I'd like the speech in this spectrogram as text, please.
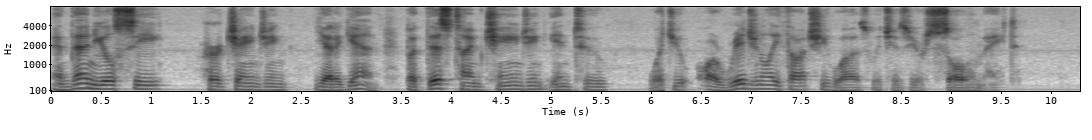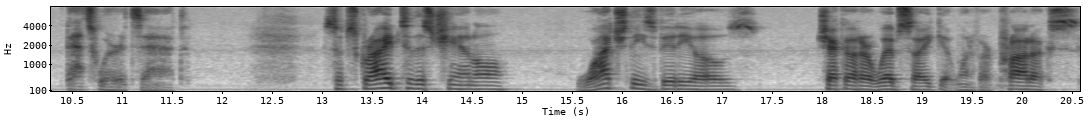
And then you'll see her changing yet again, but this time changing into what you originally thought she was, which is your soulmate. That's where it's at. Subscribe to this channel, watch these videos, check out our website, get one of our products,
